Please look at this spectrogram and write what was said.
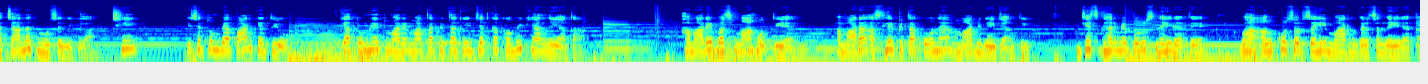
अचानक मुँह से निकला। छी, इसे तुम व्यापार कहती हो? क्या तुम्हें तुम्हारे माता पिता की इज़्ज़त का कभी ख्याल नहीं आता? हमारे बस माँ होती है। हमारा असली पिता कौन है, माँ भी नहीं जानती। जिस घर में पुरुष नहीं रहते, वहाँ अंकुश और सही मार्गदर्शन नहीं रहता।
